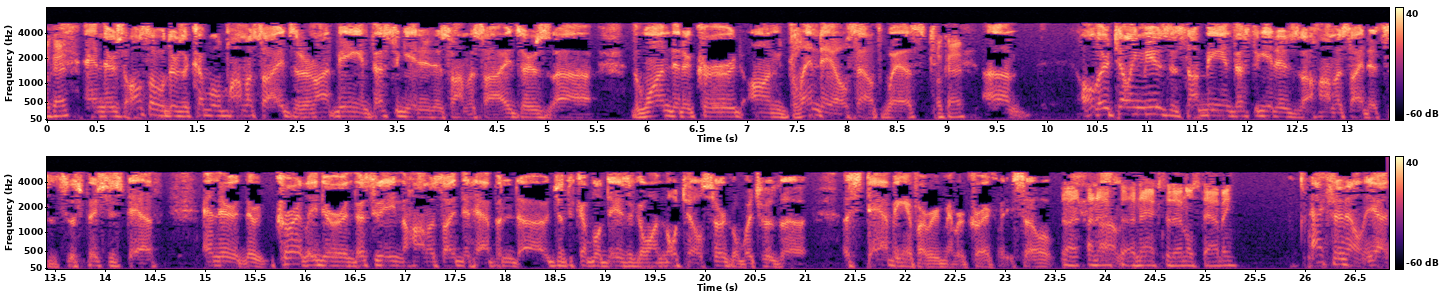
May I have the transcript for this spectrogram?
Okay. And there's also there's a couple of homicides that are not being investigated as homicides. There's uh, the one that occurred on Glendale Southwest. Okay. Um, all they're telling me is it's not being investigated as a homicide; it's a suspicious death, and they're they're currently they're investigating the homicide that happened uh, just a couple of days ago on Motel Circle, which was a, a stabbing, if I remember correctly. So uh, an, um, an accidental stabbing. Accidental, yeah.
